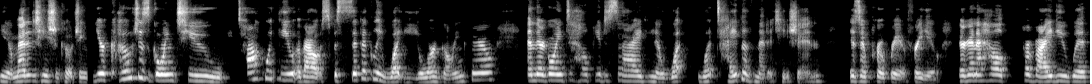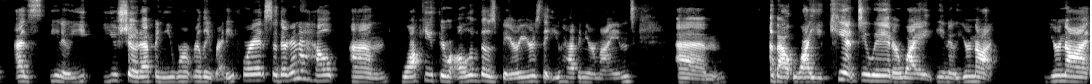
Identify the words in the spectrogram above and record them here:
you know meditation coaching your coach is going to talk with you about specifically what you're going through and they're going to help you decide you know what what type of meditation is appropriate for you. They're going to help provide you with as you know you, you showed up and you weren't really ready for it. So they're going to help um, walk you through all of those barriers that you have in your mind um, about why you can't do it or why you know you're not you're not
